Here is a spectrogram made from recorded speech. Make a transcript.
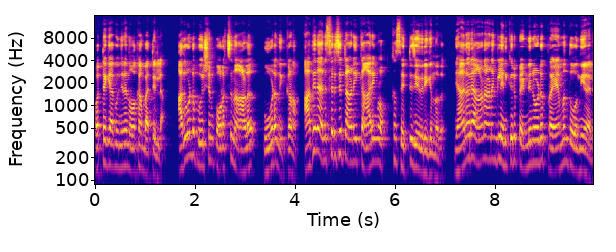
ഒറ്റയ്ക്ക് ആ കുഞ്ഞിനെ നോക്കാൻ പറ്റില്ല. അതുകൊണ്ട് പുരുഷൻ കുറച്ച് നാൾ കൂടെ നിൽക്കണം. അതിനനുസരിച്ചിട്ടാണ് ഈ കാര്യങ്ങളൊക്കെ സെറ്റ് ചെയ്തിരിക്കുന്നത്. ഞാനൊരാണാണെങ്കിൽ എനിക്കൊരു പെണ്ണിനോട് പ്രേമം തോന്നിയാൽ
